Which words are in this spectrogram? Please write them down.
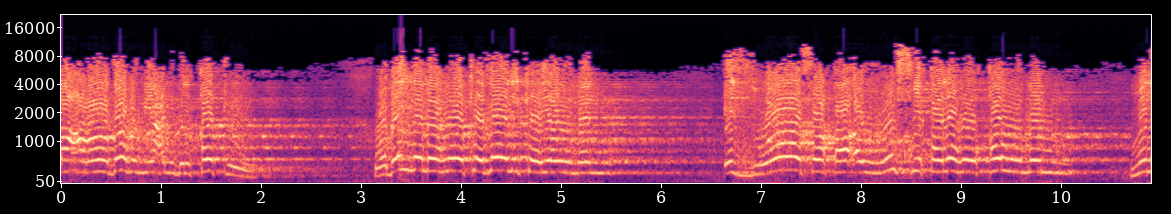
أعراضهم يعني بالقتل. وبينما هو كذلك يوما إذ وافق أو وفق له قوم من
